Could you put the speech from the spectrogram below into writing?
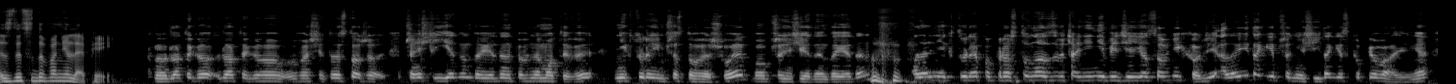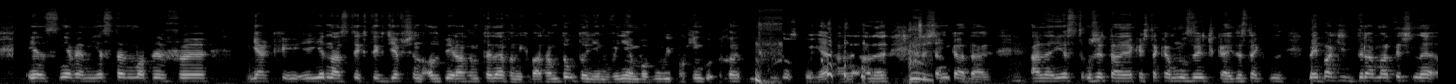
zdecydowanie lepiej. No dlatego, dlatego właśnie to jest to, że przenieśli jeden do jeden pewne motywy. Niektóre im przez to wyszły, bo przenieśli jeden do jeden, ale niektóre po prostu no zwyczajnie nie wiedzieli o co w nich chodzi, ale i tak je przenieśli, i tak je skopiowali, nie? Jest, nie wiem, jest ten motyw, y, jak jedna z tych, tych dziewczyn odbiera ten telefon i chyba tam duch do niej mówi, nie wiem, bo mówi po hingu, po hindusku, nie? Ale, ale coś tam gada. Ale jest użyta jakaś taka muzyczka i to jest tak najbardziej dramatyczne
